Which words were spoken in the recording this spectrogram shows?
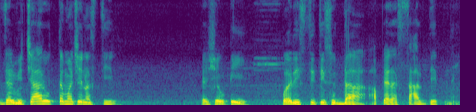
जर विचार उत्तमाचे नसतील तर शेवटी परिस्थितीसुद्धा आपल्याला साथ देत नाही.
